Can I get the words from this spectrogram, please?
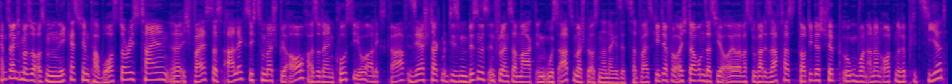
Kannst du eigentlich mal so aus dem Nähkästchen ein paar War Stories teilen? Äh, ich weiß, dass Alex sich zum Beispiel auch, also dein Co-CEO Alex Graf, sehr stark mit diesem Business-Influencer-Markt in den USA zum Beispiel auseinandergesetzt hat, weil es geht ja für euch darum, dass ihr eure, was du gerade gesagt hast, Thought Leadership irgendwo an anderen Orten repliziert.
